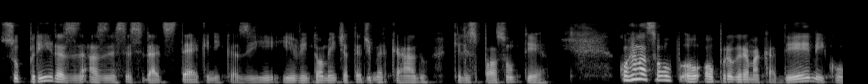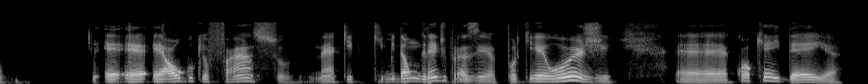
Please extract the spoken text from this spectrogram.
suprir as, as necessidades técnicas e, e, eventualmente até de mercado que eles possam ter. Com relação ao, ao, ao programa acadêmico, é, é, é, algo que eu faço né, que, que me dá um grande prazer, porque hoje, é, qual que é a ideia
